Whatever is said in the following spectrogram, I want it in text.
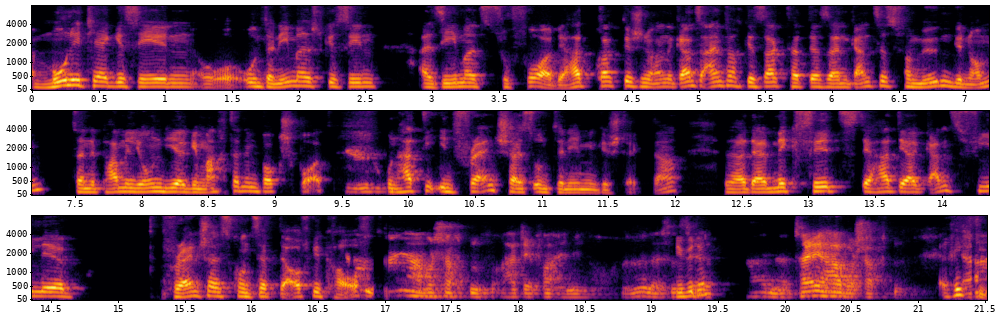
monetär gesehen, unternehmerisch gesehen, als jemals zuvor. Der hat praktisch, ganz einfach gesagt, hat er sein ganzes Vermögen genommen, seine paar Millionen, die er gemacht hat im Boxsport, mhm. und hat die in Franchise-Unternehmen gesteckt. Ja? Der McFits, der hat ja ganz viele Franchise-Konzepte aufgekauft. Ja, Teilhaberschaften hat er vor allen Dingen auch. Ne? Wie bitte? Ja Teilhaberschaften. Richtig. Ja,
